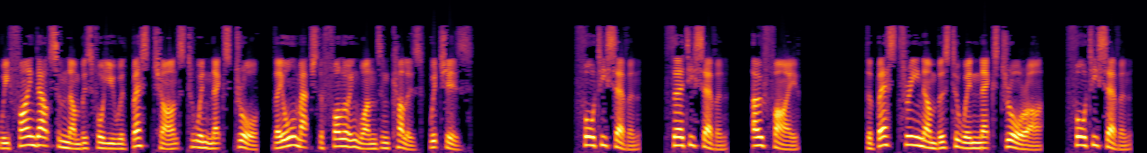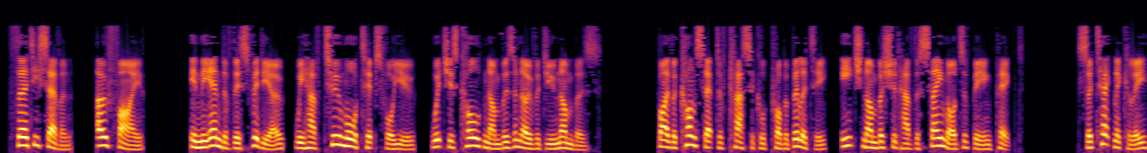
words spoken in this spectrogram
we find out some numbers for you with best chance to win next draw, they all match the following ones and colors, which is 47, 37, 05. The best three numbers to win next draw are 47, 37, 05, in the end of this video, we have two more tips for you, which is cold numbers and overdue numbers. By the concept of classical probability, each number should have the same odds of being picked. So technically,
